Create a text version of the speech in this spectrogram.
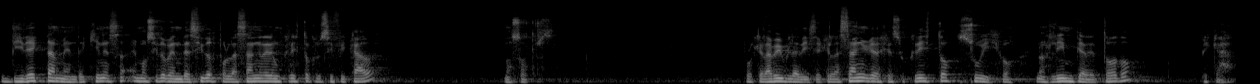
directamente quiénes hemos sido bendecidos por la sangre de un Cristo crucificado? Nosotros. Porque la Biblia dice que la sangre de Jesucristo, su Hijo, nos limpia de todo pecado.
